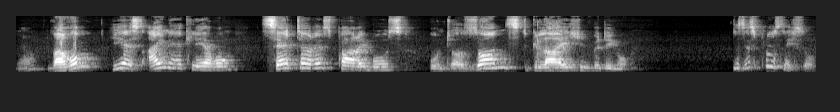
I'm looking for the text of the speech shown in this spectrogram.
Ja? Warum? Hier ist eine Erklärung, ceteris paribus unter sonst gleichen Bedingungen. Das ist bloß nicht so.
